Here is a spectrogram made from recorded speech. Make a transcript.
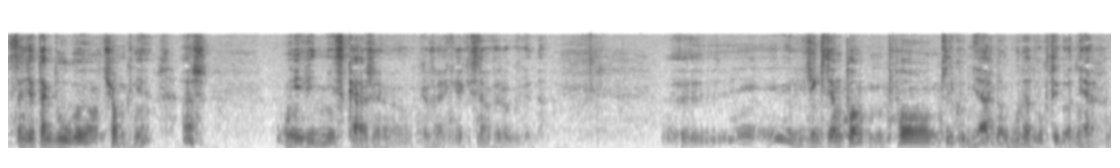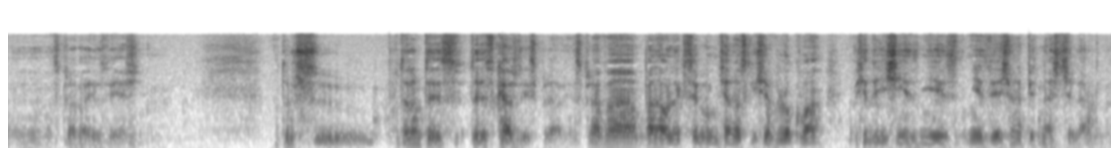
sędzia tak długo ją ciągnie, aż uniewinni, skaże, jakiś tam wyrok wyda. I dzięki temu po, po kilku dniach, no góra dwóch tygodniach sprawa jest wyjaśniona. Otóż, powtarzam, to jest, to jest w każdej sprawie. Sprawa pana Oleksego Micianowski się wlokła, właśnie do dziś nie jest, nie jest, nie jest wyjaśniona 15 lat. Prawda?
